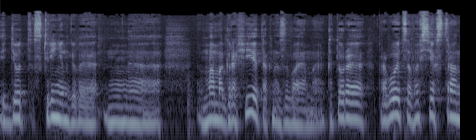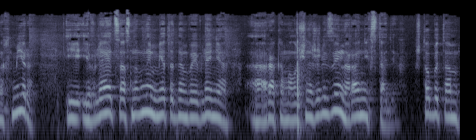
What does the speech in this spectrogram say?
идет скрининговая э, маммография, так называемая, которая проводится во всех странах мира и является основным методом выявления э, рака молочной железы на ранних стадиях. Чтобы там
